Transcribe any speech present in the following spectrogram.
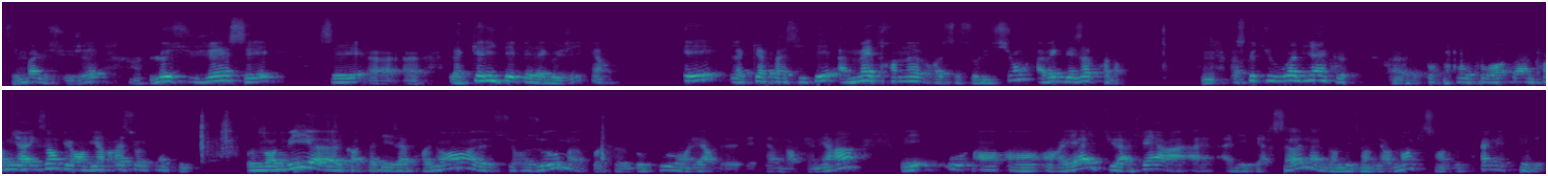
C'est mmh. pas le sujet. Le sujet, c'est c'est euh, la qualité pédagogique hein, et la capacité à mettre en œuvre ces solutions avec des apprenants. Mmh. Parce que tu vois bien que, pour, pour, un premier exemple, et on reviendra sur le contenu, Aujourd'hui, euh, quand tu as des apprenants euh, sur Zoom, quoique beaucoup ont l'air d'éteindre leur caméra, mais en, en, réel, tu as affaire à, des personnes dans des environnements qui sont à peu près maîtrisés.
